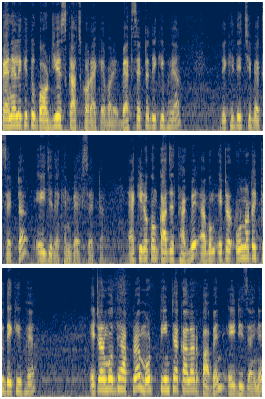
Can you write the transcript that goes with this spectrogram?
প্যানেলে কিন্তু গর্জিয়াস কাজ করা একেবারে। ব্যাক সাইডটা দেখি ভাইয়া। দেখিয়ে দিচ্ছি ব্যাক সাইডটা এই যে দেখেন ব্যাক সাইডটা একই রকম কাজের থাকবে এবং এটার অন্যটা একটু দেখি ভাইয়া। এটার মধ্যে আপনারা মোট তিনটা কালার পাবেন এই ডিজাইনে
